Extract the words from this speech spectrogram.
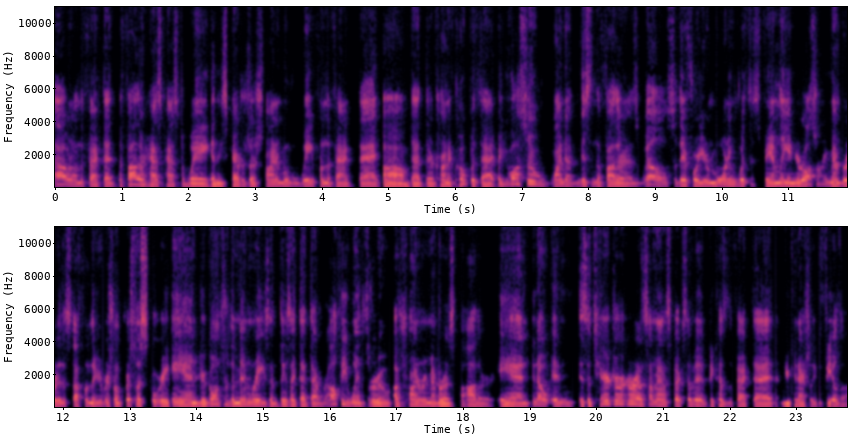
out on the fact that the father has passed away and these characters are trying to move away from the fact that um that they're trying to cope with that. But you also wind up missing the father as well. So therefore you're mourning with his family and you're also remembering the stuff from the original christmas story and you're going through the memories and things like that that ralphie went through of trying to remember his father. And you know it is a tearjerker in some aspects of it because of the fact that you can actually feel the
